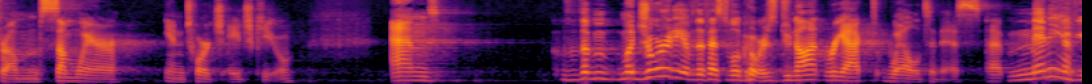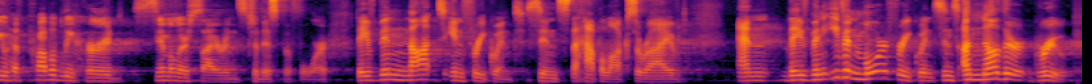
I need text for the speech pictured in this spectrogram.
from somewhere in Torch HQ, and the majority of the festival goers do not react well to this. Uh, many of you have probably heard similar sirens to this before. They've been not infrequent since the Hapalocks arrived, and they've been even more frequent since another group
